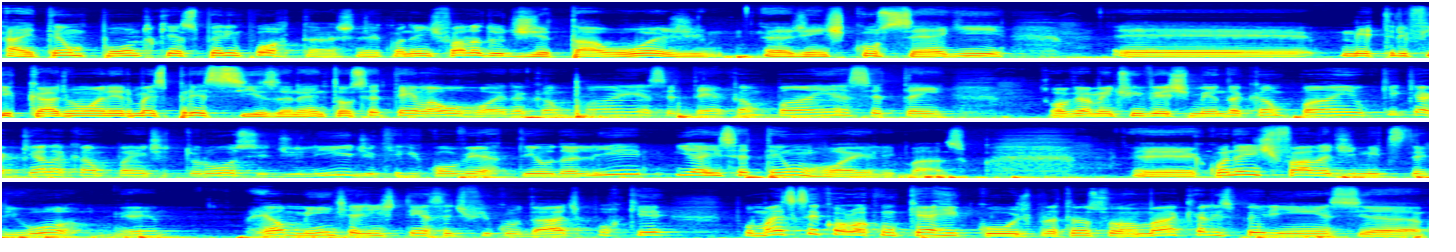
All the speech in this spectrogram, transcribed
aí tem um ponto que é super importante. Né? Quando a gente fala do digital hoje, a gente consegue é, metrificar de uma maneira mais precisa. Né? Então, você tem lá o ROI da campanha, você tem a campanha, você tem, obviamente, o investimento da campanha, o que, que aquela campanha te trouxe de lead, o que, que converteu dali, e aí você tem um ROI ali básico. É, quando a gente fala de mídia exterior, é, realmente a gente tem essa dificuldade porque, por mais que você coloque um QR Code para transformar aquela experiência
